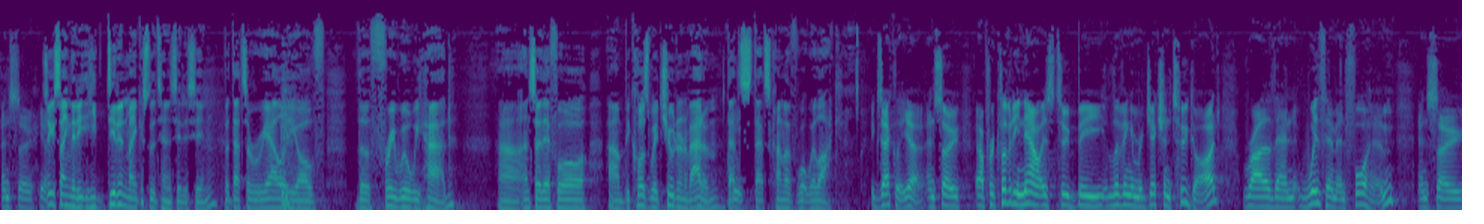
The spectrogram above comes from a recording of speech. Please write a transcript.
And so, yeah. So you're saying that he, he didn't make us with a tendency to sin, but that's a reality of the free will we had. Uh, and so, therefore, um, because we're children of Adam, that's, that's kind of what we're like. Exactly, yeah. And so our proclivity now is to be living in rejection to God rather than with Him and for Him. And so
